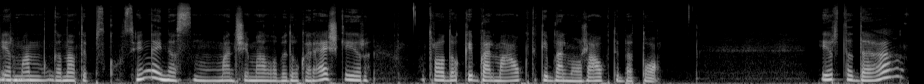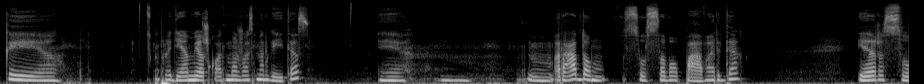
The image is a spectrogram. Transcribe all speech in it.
Ir man gana taip skausmingai, nes man šeima labai daug ką reiškia ir atrodo, kaip galima aukti, kaip galima užaukti be to. Ir tada, kai pradėjom ieškoti mažos mergaitės, radom su savo pavardė ir su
